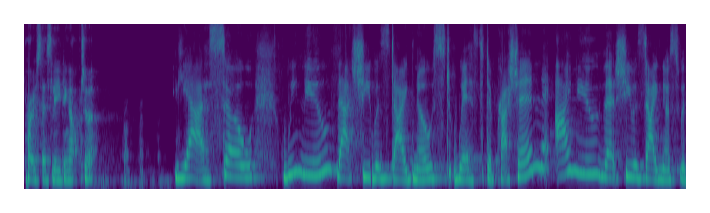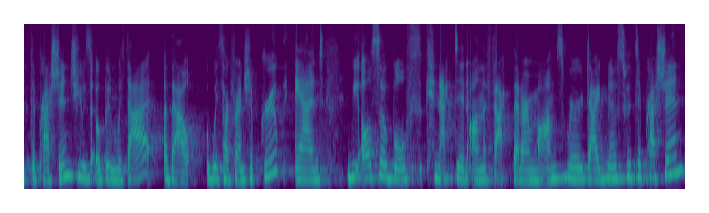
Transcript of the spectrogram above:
process leading up to it? Yeah, so we knew that she was diagnosed with depression. I knew that she was diagnosed with depression. She was open with that about with our friendship group and we also both connected on the fact that our moms were diagnosed with depression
